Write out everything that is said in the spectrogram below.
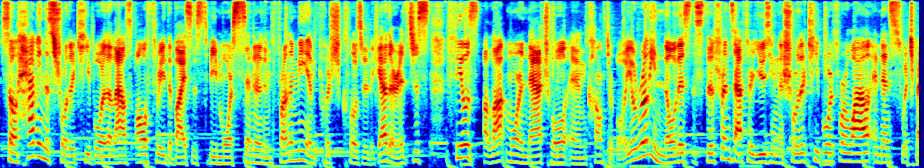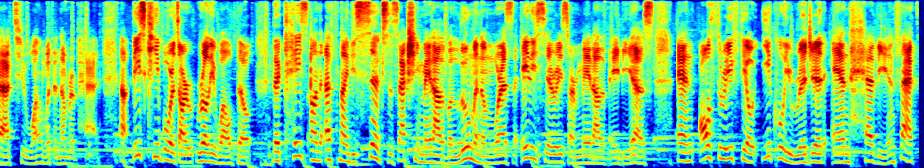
So having this shorter keyboard allows all three devices to be more centered in front of me and pushed closer together. It just feels a lot more natural and comfortable. You'll really notice this difference after using the shorter keyboard for a while and then switch back to one with a number pad. Now, these keyboards are really well built. The case on the F96 is actually made out of aluminum, whereas the 80 series are made out of ABS, and all three feel equally rigid and heavy. In fact,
